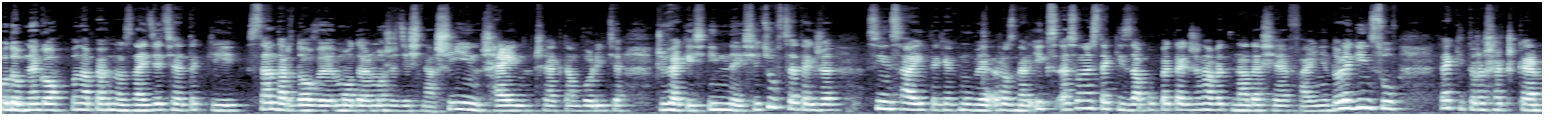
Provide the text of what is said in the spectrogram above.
podobnego, bo na pewno znajdziecie taki standardowy model, może gdzieś na Shein, Shein, czy jak tam wolicie, czy w jakiejś innej sieciówce, także Sinsai, tak jak mówię, rozmiar XS, on jest taki zapupek, także nawet nada się fajnie do leginsów, taki troszeczkę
